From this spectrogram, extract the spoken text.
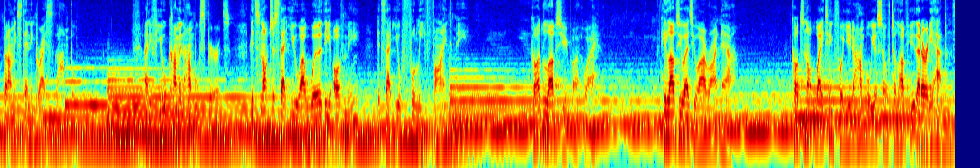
but I'm extending grace to the humble. And if you'll come in humble spirits, it's not just that you are worthy of me, it's that you'll fully find me. God loves you, by the way. He loves you as you are right now. God's not waiting for you to humble yourself to love you, that already happens.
